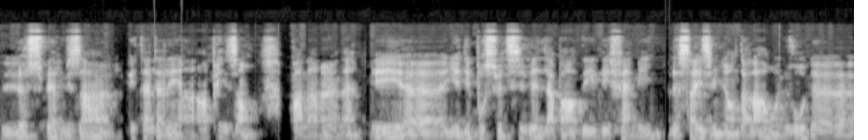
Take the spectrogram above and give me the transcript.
Le superviseur est allé en, en prison pendant un an et euh, il y a des poursuites civiles de la part des, familles de 16 millions de dollars au niveau de,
